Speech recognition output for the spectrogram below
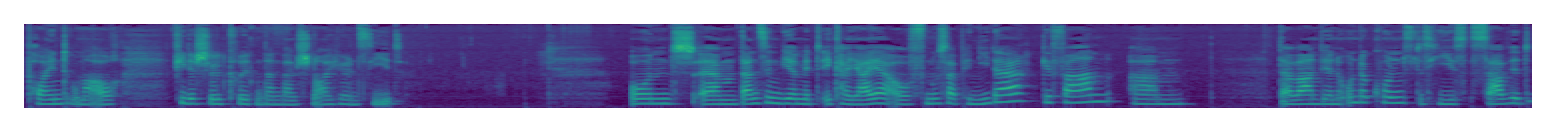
Point, wo man auch viele Schildkröten dann beim Schnorcheln sieht. Und ähm, dann sind wir mit Ekayaya auf Nusa Penida gefahren. Ähm, da waren wir in einer Unterkunft, das hieß Savid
